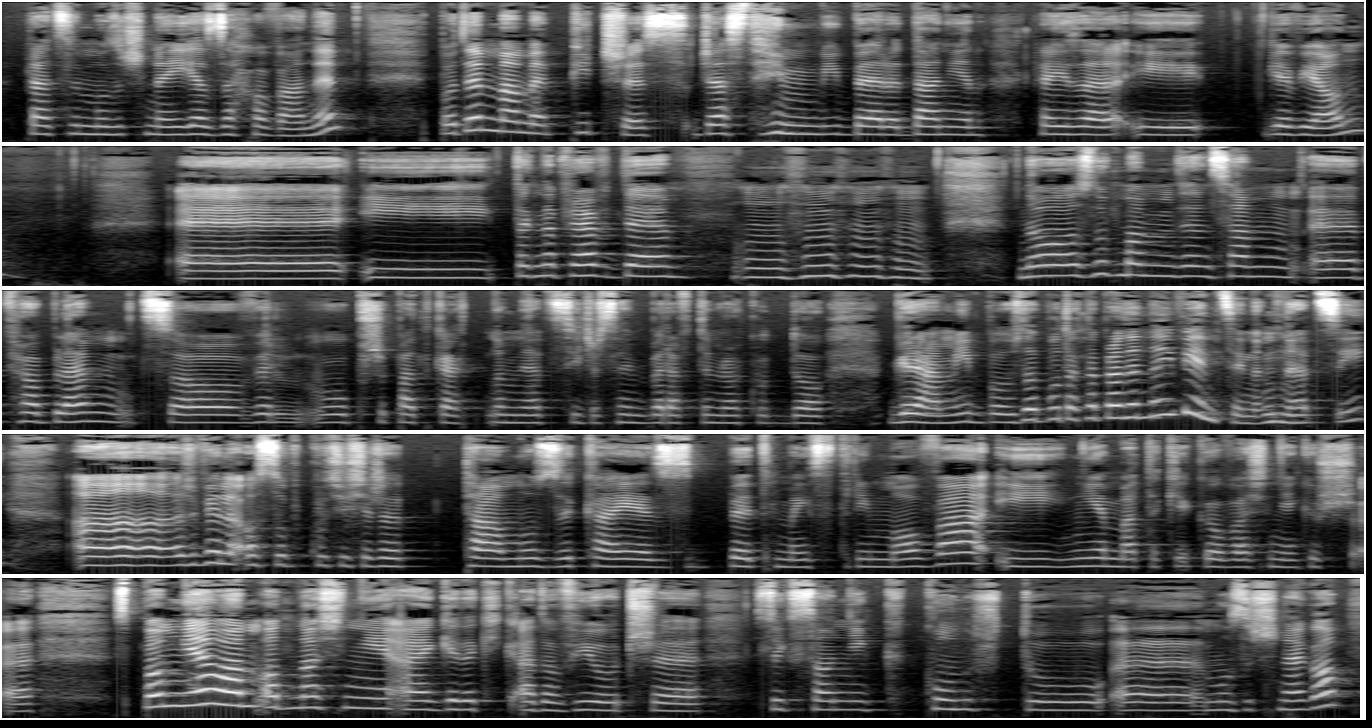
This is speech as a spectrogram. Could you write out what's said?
pracy muzycznej jest zachowany. Potem mamy Peaches, Justin Bieber, Daniel Kaiser i Gevion. E, I tak naprawdę, no znów mamy ten sam e, problem, co w wielu przypadkach nominacji Justin Biebera w tym roku do Grammy, bo zdobył tak naprawdę najwięcej nominacji, a że wiele osób kłóci się, że ta muzyka jest zbyt mainstreamowa i nie ma takiego właśnie, jak już e, wspomniałam odnośnie I Get a Kick Out of You czy Slick Sonic kunsztu e, muzycznego.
